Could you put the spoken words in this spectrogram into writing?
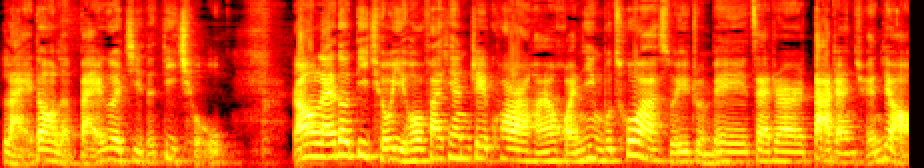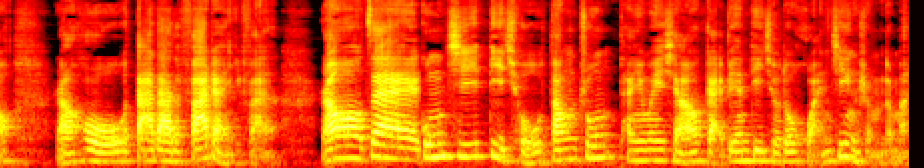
来到了白垩纪的地球。然后来到地球以后，发现这块儿好像环境不错啊，所以准备在这儿大展拳脚，然后大大的发展一番。然后在攻击地球当中，他因为想要改变地球的环境什么的嘛，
